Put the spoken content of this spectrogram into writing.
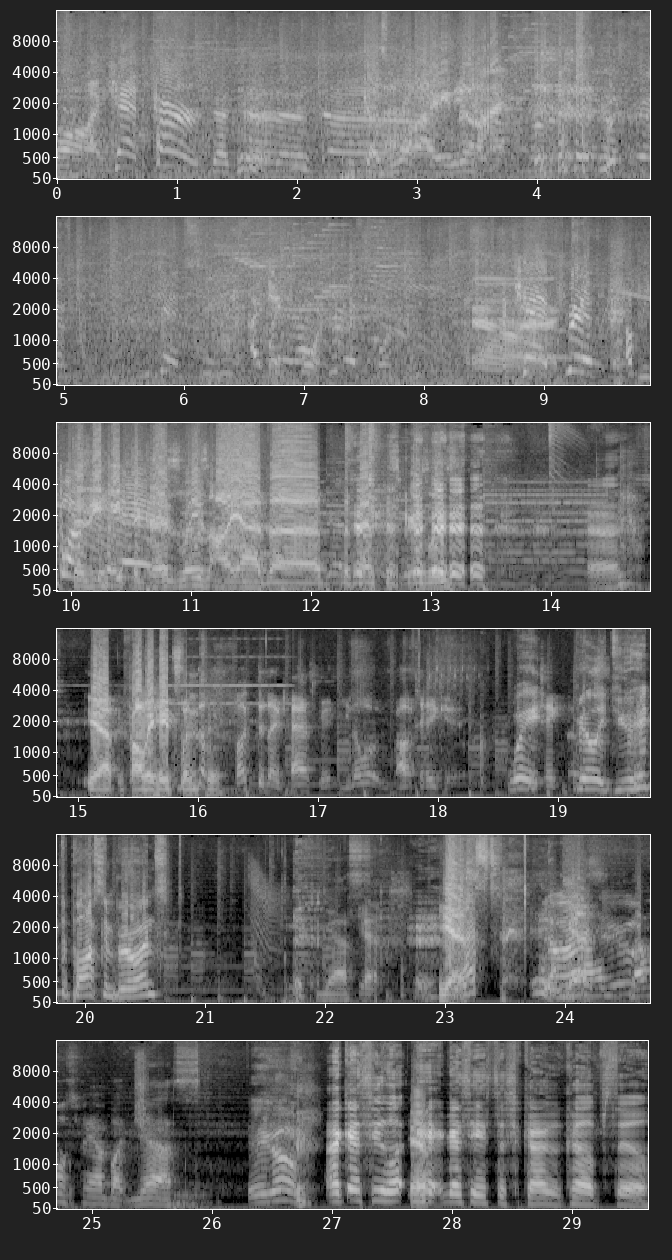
I can't turn. Because why not? You can't see me. I Wait, four. I can't trip. I'm Does he fucking hate the. Grizzlies? Oh yeah, the the Memphis Grizzlies. Uh, Yeah, he probably hates When them the too. fuck did I pass, man? You know what? I'll take it. Wait, Take. Billy, do you hate the Boston Bruins? Yes. Yes. Yes. I'm Yes. a Devils fan, but yes. There you go. I guess he. Lo- Yeah. I guess he hates the Chicago Cubs too.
